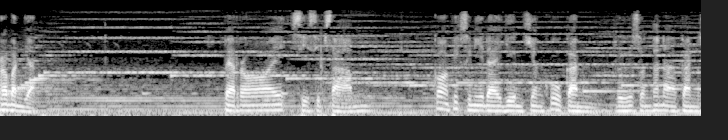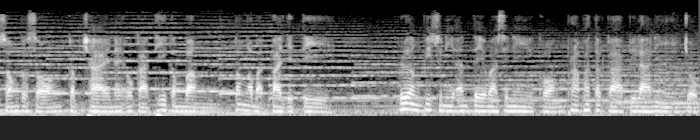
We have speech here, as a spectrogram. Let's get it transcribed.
พระบัญญัติ843 ก็ภิกษุณีใดยืนเคียงคู่กัน หรือสนทนากันสองต่อสองกับชายในโอกาสที่กำบังต้องอบัติปาจิตตีเรื่องภิกษุณีอันเตวาสินีของพระพัตตกาปิลานีจบ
